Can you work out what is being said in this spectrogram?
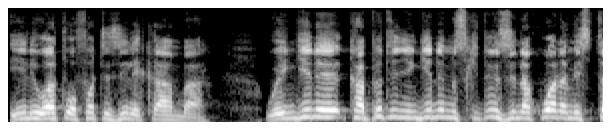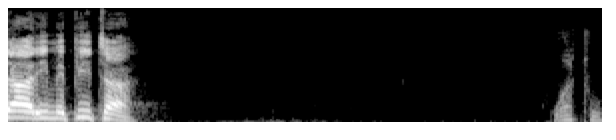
ili watu wafuate zile kamba. Wengine kapeti nyingine msikitini zinakuwa na mistari imepita. Watu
